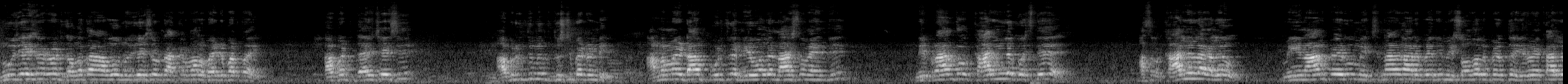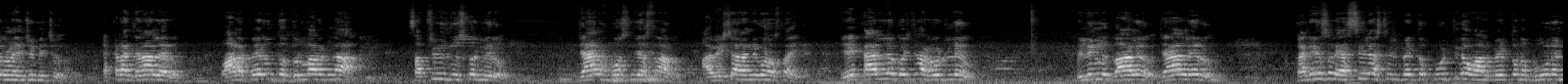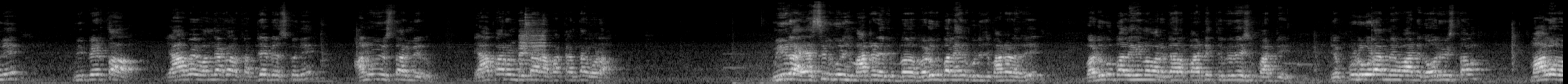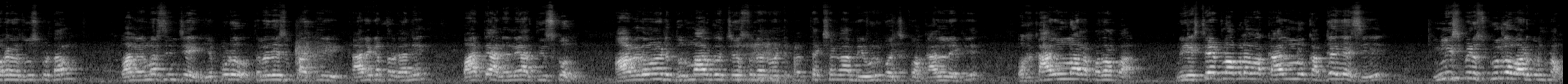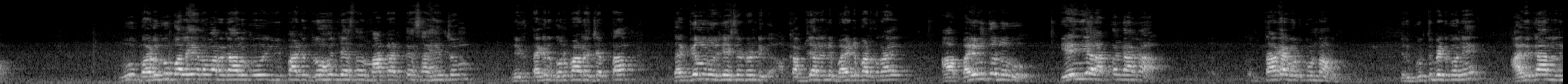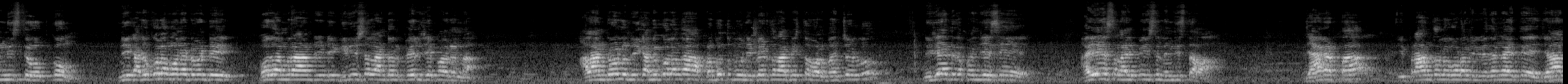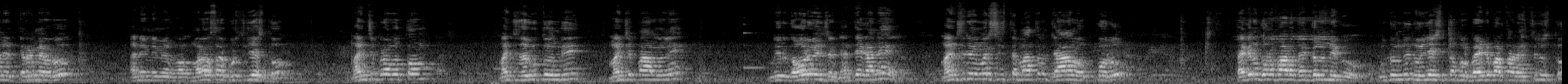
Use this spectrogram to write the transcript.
నువ్వు చేసినటువంటి దొంగతనాలు నువ్వు చేసినటువంటి అక్రమాలు బయటపడతాయి. కాబట్టి దయచేసి అభివృద్ధి మీద దృష్టి పెట్టండి. అన్నమయ్య డామ్ పూర్తిగా నీ వల్లే నాశనం అయింది నీ ప్రాంతం కాలనీలోకి వస్తే అసలు కాలనీలాగా లేవు. మీ నాన్న పేరు మీ చిన్నాన్న గారి పేరు మీ సోదరుల పేరుతో ఇరవై కాలనీలు ఉన్నాయి ఇంచుమించు ఎక్కడా జనాలు లేరు. వాళ్ళ పేరుతో దుర్మార్గంగా సబ్సిడీ తీసుకొని మీరు జనాలకు మోసం చేస్తున్నారు. ఆ విషయాలన్నీ కూడా వస్తాయి. ఏ కాలనీలోకి వచ్చినా రోడ్లు లేవు. బిల్డింగ్లు బాగాలేవు జనాలు లేరు. కనీసం ఎస్సీలు ఎస్టీల పేరుతో పూర్తిగా వాళ్ళ పేరుతో ఉన్న భూములన్నీ మీ పేరుతో యాభై వంద ఎకరాలు కబ్జా చేసుకొని అనుభవిస్తారు మీరు. వ్యాపారం పెట్టారు ఆ పక్కంతా కూడా. మీరు ఆ ఎస్సీల గురించి మాట్లాడేది బడుగు బలహీన గురించి మాట్లాడేది. బడుగు బలహీన వర్గాల పార్టీ తెలుగుదేశం పార్టీ. ఎప్పుడు కూడా మేము వారిని గౌరవిస్తాం. మాలో ఒకరిని చూసుకుంటాం. వాళ్ళని విమర్శించే ఎప్పుడు తెలుగుదేశం పార్టీ కార్యకర్తలు కానీ పార్టీ ఆ నిర్ణయాలు తీసుకోదు. ఆ విధమైన దుర్మార్గం చేస్తున్నటువంటి ప్రత్యక్షంగా మీ ఊరికి వచ్చి ఒక కాలనీలోకి ఒక కాలనీలో అలా పదంప నీ ఎస్టేట్ లోపల ఒక కాలనీ కబ్జా చేసి ఇంగ్లీష్ మీడియం స్కూల్గా వాడుకుంటున్నావు. నువ్వు బడుగు బలహీన వర్గాలకు ఈ పార్టీ ద్రోహం చేస్తావు మాట్లాడితే సహించం. నీకు తగిన గుణపాఠం చెప్తాం. దగ్గరలో నువ్వు చేసినటువంటి కబ్జాలన్నీ బయటపడుతున్నాయి. ఆ భయంతో నువ్వు ఏం చేయాలి అర్థం కాక తలకా కొట్టుకుంటున్నావు. ఇది గుర్తుపెట్టుకొని అధికారులు నిందిస్తే ఒప్పుకోం. నీకు అనుకూలంగా ఉన్నటువంటి కోదండరామ్ రెడ్డి గిరీష్ లాంటి వాళ్ళు పేర్లు చెప్పావు నిన్న. అలాంటి వాళ్ళు నీకు అనుకూలంగా ప్రభుత్వం నీ పేరుతో రాపిస్తే వాళ్ళు మంచోళ్ళు. నిజాయితీగా పనిచేసే ఐఏఎస్ ఐపీఎస్ నిందిస్తావా? జాగ్రత్త. ఈ ప్రాంతంలో కూడా ఈ విధంగా అయితే జనాన్ని తిరగనివ్వరు అని నేను మరోసారి గుర్తు చేస్తూ మంచి ప్రభుత్వం మంచి జరుగుతుంది మంచి పాలనని మీరు గౌరవించండి. అంతేగాని మంచిని విమర్శిస్తే మాత్రం జనాలు ఒప్పుకోరు. తగిన గుణపాఠ దగ్గరలో నీకు ఉంటుంది. నువ్వు చేసిన తప్పులు బయటపడతాడు హెచ్చరిస్తూ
